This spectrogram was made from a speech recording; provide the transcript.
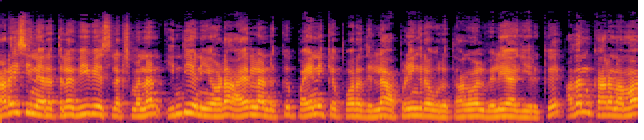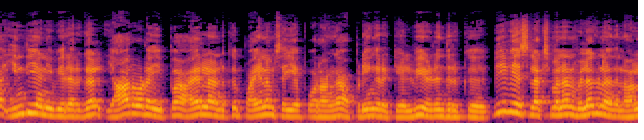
கடைசி நேரத்தில் வி வி எஸ் லட்சுமணன் இந்திய அணியோட அயர்லாந்துக்கு பயணிக்க போறதில்லை அப்படிங்கிற ஒரு தகவல் வெளியாகி இருக்கு அதன் காரணமா இந்திய அணி வீரர்கள் யாரோட இப்ப அயர்லாந்துக்கு பயணம் செய்ய போறாங்க அப்படிங்கிற கேள்வி எழுந்திருக்கு. விவிஎஸ் லட்சுமணன் விலகுனதுனால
